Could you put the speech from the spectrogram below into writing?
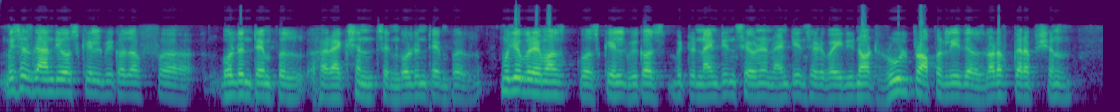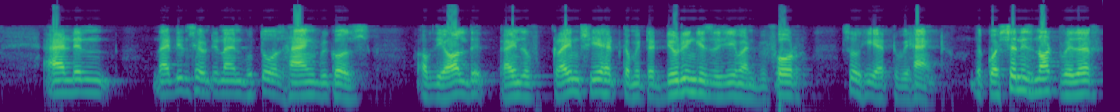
Mrs. Gandhi was killed because of uh, Golden Temple, her actions in Golden Temple. Mujibur Rahman was killed because between 1970 and 1975 he did not rule properly, there was a lot of corruption. And in 1979 Bhutto was hanged because of the all the kinds of crimes he had committed during his regime and before, so he had to be hanged. The question is not whether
